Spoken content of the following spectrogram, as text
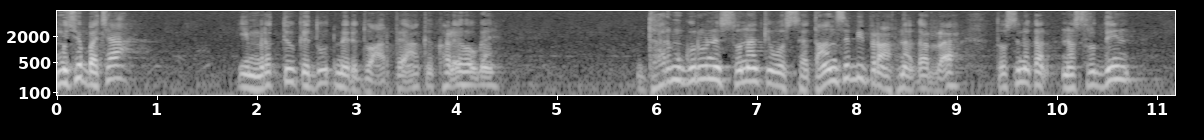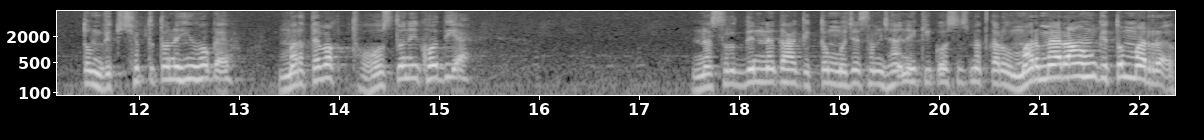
मुझे बचा। ये मृत्यु के दूत मेरे द्वार पे आके खड़े हो गए। धर्म गुरु ने सुना कि वो शैतान से भी प्रार्थना कर रहा है तो उसने कहा, नसरुद्दीन, तुम विक्षिप्त तो नहीं हो गए मरते वक्त होश तो नहीं खो दिया नसरुद्दीन ने कहा कि तुम मुझे समझाने की कोशिश मत करो। मर मैं रहा हूँ कि तुम मर रहे हो?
